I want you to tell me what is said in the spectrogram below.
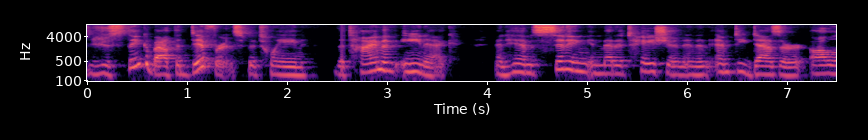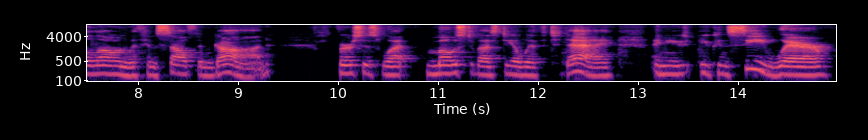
you just think about the difference between the time of Enoch and him sitting in meditation in an empty desert all alone with himself and God versus what most of us deal with today. And you you can see where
